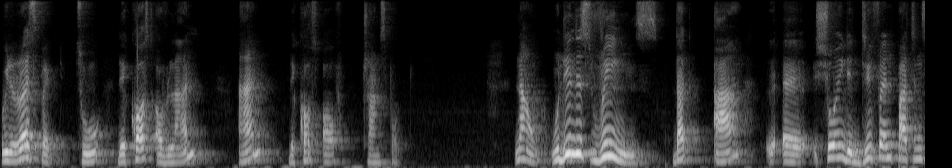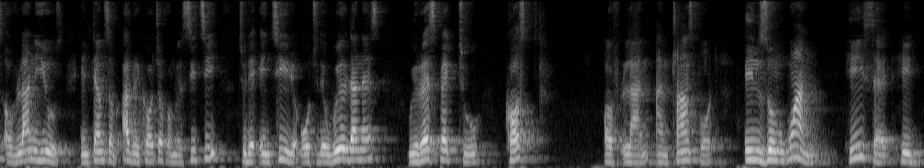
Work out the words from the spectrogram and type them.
with respect to the cost of land and the cost of transport. Now, within these rings that are uh, showing the different patterns of land use in terms of agriculture from the city to the interior or to the wilderness with respect to cost of land and transport. In zone one, he said he,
